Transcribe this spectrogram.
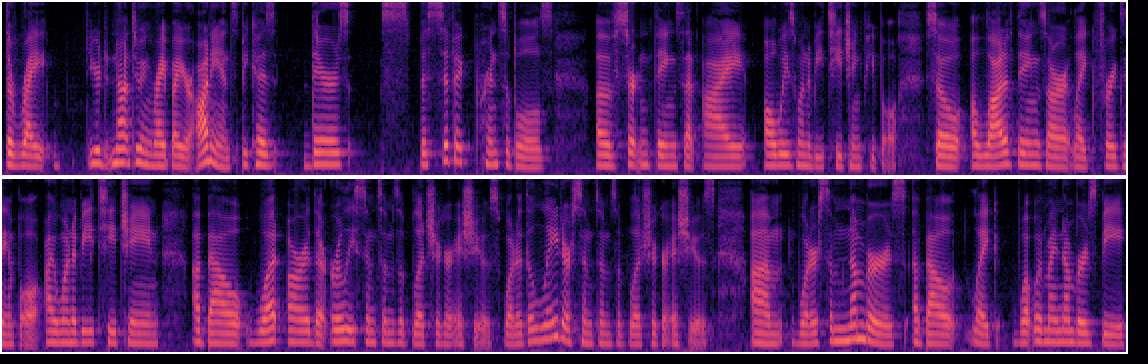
the right you're not doing right by your audience because there's specific principles of certain things that I always want to be teaching people. So, a lot of things are like, for example, I want to be teaching about what are the early symptoms of blood sugar issues, what are the later symptoms of blood sugar issues, um, what are some numbers about, like, what would my numbers be,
